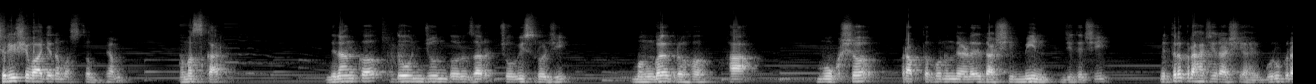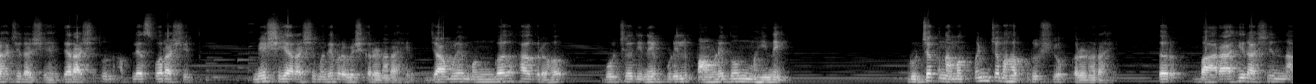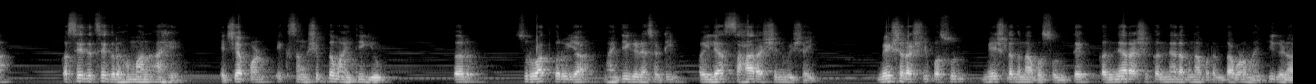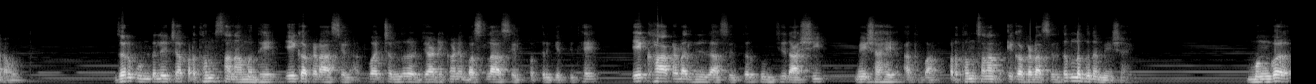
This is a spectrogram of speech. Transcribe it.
श्री शिवाजी नमस्तभ्यम नमस्कार. दिनांक दोन जून दोन हजार चोवीस रोजी मंगळ ग्रह हा मोक्ष प्राप्त करून देणारी राशी मीन जी त्याची मित्रग्रहाची राशी आहे गुरुग्रहाची राशी आहे त्या राशीतून आपल्या स्वराशीत मेष या राशीमध्ये प्रवेश करणार आहे. ज्यामुळे मंगळ हा ग्रह गोचरीने पुढील पावणे दोन महिने रुचक नामक पंचमहापुरुष योग करणार आहे. तर बाराही राशींना कसे त्याचे ग्रहमान आहे याची आपण एक संक्षिप्त माहिती घेऊ. तर सुरुवात करूया माहिती घेण्यासाठी. पहिल्या सहा राशींविषयी. मेष राशीपासून मेष लग्नापासून ते कन्या राशी कन्या लग्नापर्यंत आपण माहिती घेणार आहोत. जर कुंडलीच्या प्रथम स्थानामध्ये एक आकडा असेल अथवा चंद्र ज्या ठिकाणी बसला असेल पत्रिकेत तिथे एक हा आकडा दिलेला असेल तर तुमची राशी मेष आहे अथवा प्रथम स्थानात एक आकडा असेल तर लग्न मेष आहे. मंगळ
